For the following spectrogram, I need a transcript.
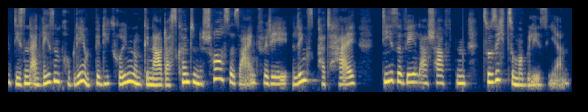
die sind ein Riesenproblem für die Grünen und genau das könnte eine Chance sein für die Linkspartei, diese Wählerschaften zu sich zu mobilisieren.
